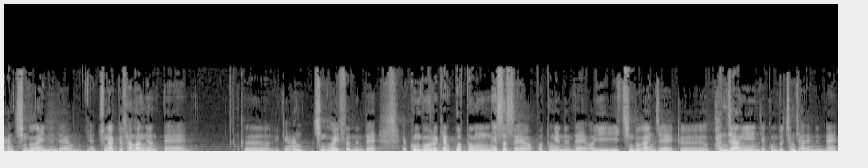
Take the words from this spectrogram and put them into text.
한 친구가 있는데요. 중학교 3학년 때 그 이렇게 한 친구가 있었는데 공부를 이렇게 보통 했었어요. 보통 했는데 어, 이, 이 친구가 이제 그 반장이 이제 공부를 참 잘했는데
